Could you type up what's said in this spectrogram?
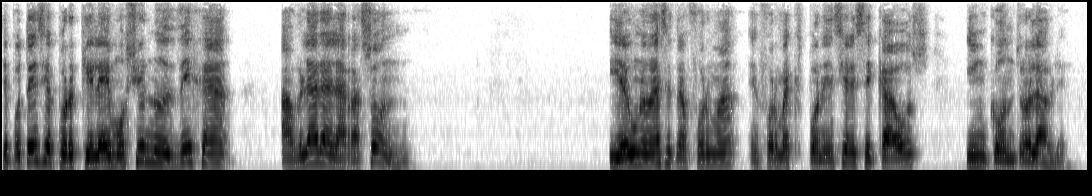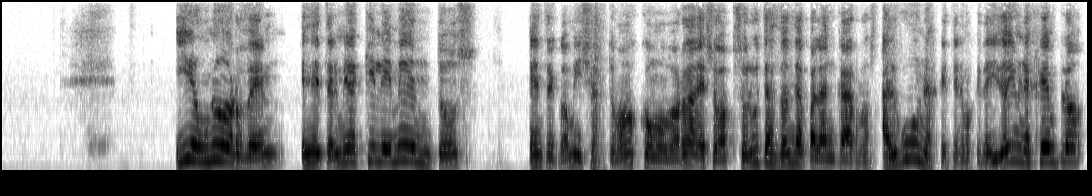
Se potencia porque la emoción nos deja hablar a la razón. Y de alguna manera se transforma en forma exponencial ese caos incontrolable. Ir a un orden es determinar qué elementos, entre comillas, tomamos como verdades o absolutas donde apalancarnos. Algunas que tenemos que tener. Y doy un ejemplo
